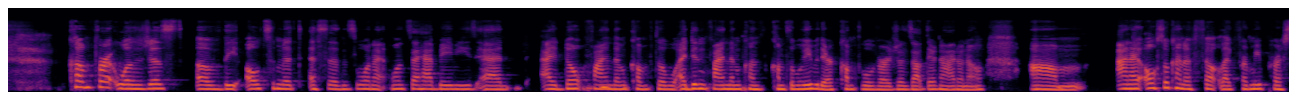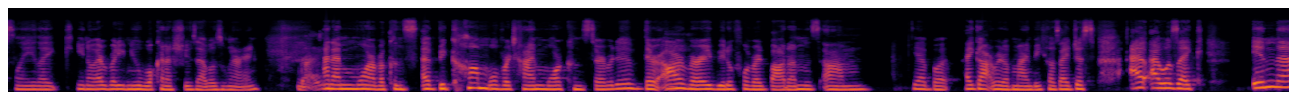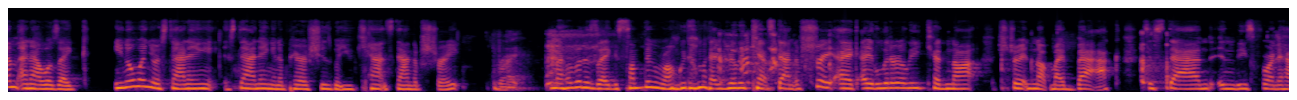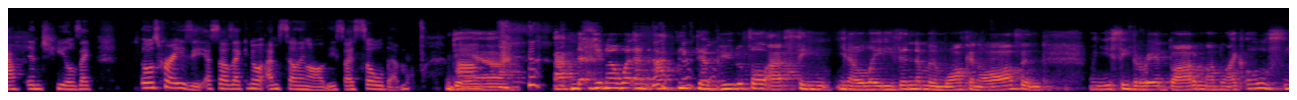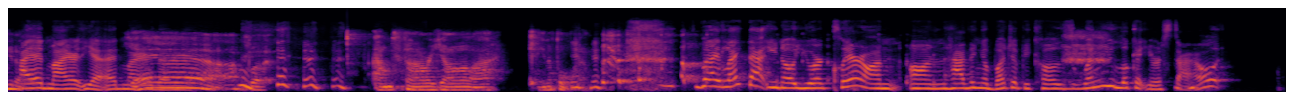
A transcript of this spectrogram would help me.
comfort was just of the ultimate essence when I once I had babies and I don't find them comfortable. I didn't find them com- comfortable. Maybe there are comfortable versions out there now, I don't know. Um and I also kind of felt like for me personally, like, you know, everybody knew what kind of shoes I was wearing. Right. And I'm more of a, cons- I've become over time more conservative. There are very beautiful red bottoms. Um, yeah, but I got rid of mine because I just I, I was like in them and I was like, you know when you're standing standing in a pair of shoes but you can't stand up straight? Right. My husband is like, something wrong with him. Like, I really can't stand up straight. I, I literally cannot straighten up my back to stand in these four and a half inch heels. Like, it was crazy. So I was like, you know what? I'm selling all these. So I sold them. Yeah. Um, ne- you know what? And I think they're beautiful. I've seen, you know, ladies in them and walking off. And when you see the red bottom, I'm like, oh, you know. I admire, yeah, I admire yeah, them. Yeah. But I'm sorry, y'all. I can't afford them. but I like that, you know, you're clear on on having a budget because when you look at your style,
